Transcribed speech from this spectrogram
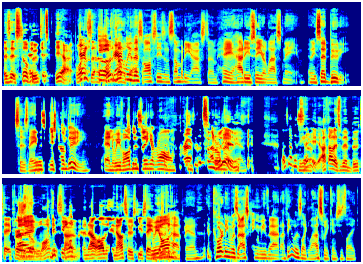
Is it still Booty? Yeah. What is that? So what apparently, this offseason, somebody asked him, "Hey, how do you say your last name?" And he said Booty. So his name is Kayshon Booty, and we've all been saying it wrong forever. I don't know, man. What's that to say? I thought it's been Boutte for I, the longest time, and now all the announcers keep saying we booty. all have, man. Courtney was asking me that. I think it was like last week, and she's like,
